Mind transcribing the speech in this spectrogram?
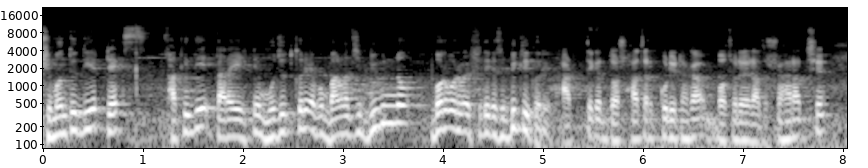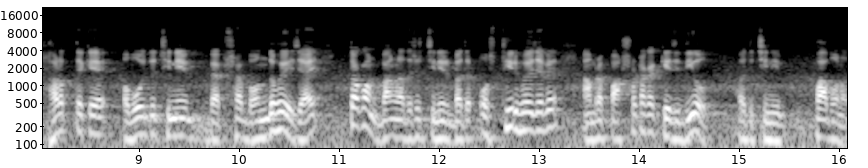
সীমান্ত দিয়ে ট্যাক্স ফাঁকি দিয়ে তারা এটি মজুত করে এবং বাংলাদেশের বিভিন্ন বড় বড় ব্যবসায়ীদের কাছে বিক্রি করে। আট থেকে দশ হাজার কোটি টাকা বছরে রাজস্ব হারাচ্ছে। ভারত থেকে অবৈধ চিনি ব্যবসা বন্ধ হয়ে যায়, তখন বাংলাদেশের চিনির বাজার অস্থির হয়ে যাবে। আমরা পাঁচশো টাকা কেজি দিয়েও হয়তো চিনি পাবো না।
